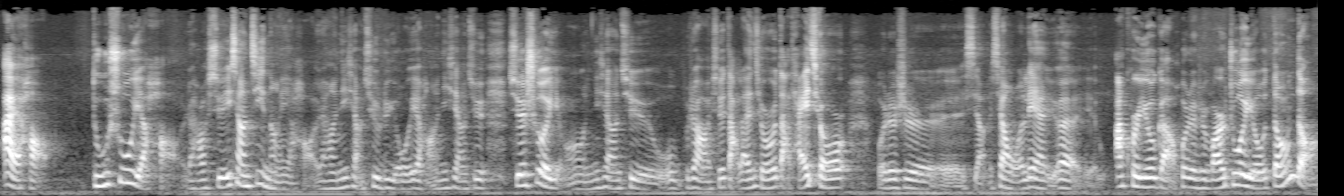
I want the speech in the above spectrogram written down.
爱好。读书也好，然后学一项技能也好，然后你想去旅游也好，你想去学摄影，你想去我不知道学打篮球、打台球，或者是想像我练呃 aqua yoga，或者是玩桌游等等。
